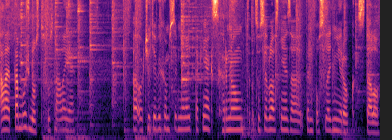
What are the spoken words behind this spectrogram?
Ale ta možnost tu stále je. A určitě bychom si měli tak nějak schrnout, co se vlastně za ten poslední rok stalo,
